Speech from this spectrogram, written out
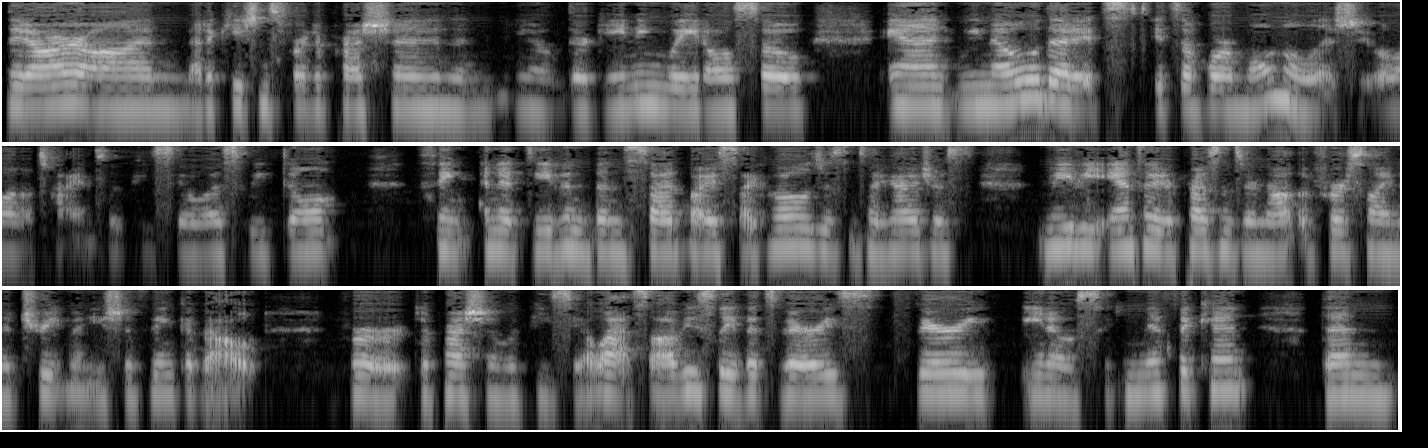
they are on medications for depression and you know they're gaining weight also and we know that it's it's a hormonal issue a lot of times with pcos we don't think, and it's even been said by psychologists and psychiatrists, maybe antidepressants are not the first line of treatment you should think about for depression with PCOS. Obviously, if it's very, very, you know, significant, then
